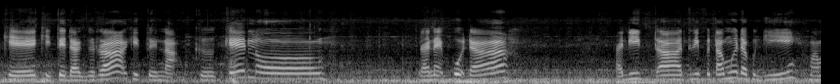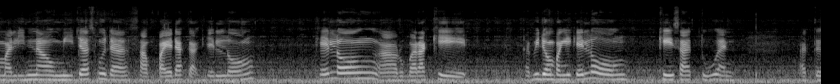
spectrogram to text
Okay, kita dah gerak. Kita nak ke Kelong. Dah naik boat dah. Tadi uh, trip pertama dah pergi. Mama Lina, Umida semua dah sampai dah kat Kelong. Kelong uh, rumah rakit. Tapi dia orang panggil Kelong. K1 kan? Atau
